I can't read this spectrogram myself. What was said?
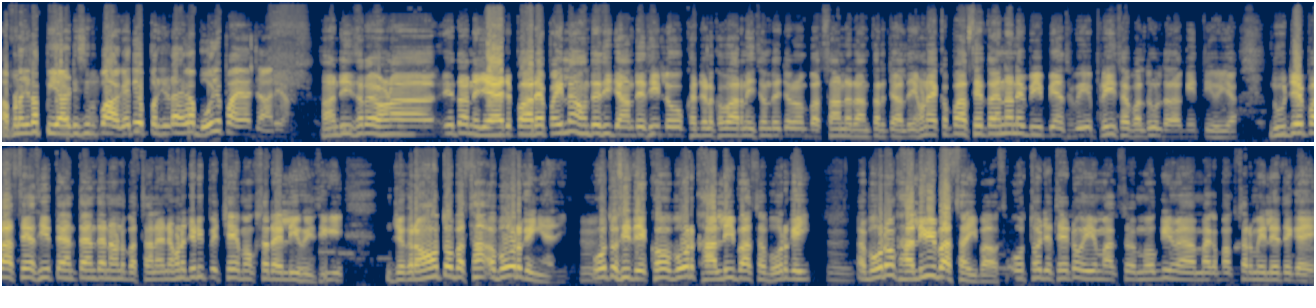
ਆਪਣਾ ਜਿਹੜਾ ਪੀਆਰਟੀਸੀ ਵਿਭਾਗ ਹੈ, ਇਹਦੇ ਉੱਪਰ ਜਿਹੜਾ ਹੈਗਾ ਬੋਝ ਪਾਇਆ ਜਾ ਰਿਹਾ। ਹਾਂਜੀ ਸਰ ਹੁਣ ਇਹ ਤਾਂ ਨਜਾਇਜ਼ ਪਾ ਰਿਹਾ ਪਹਿਲਾਂ ਹੁੰਦੇ ਸੀ ਜਾਂਦੇ ਸੀ ਲੋਕ ਖੱਜਲ ਖਵਾਰ ਨਹੀਂ ਸੀ ਹੁੰਦੇ ਚਲੋ ਬੱਸਾਂ ਨਿਰੰਤਰ ਚੱਲਦੀਆਂ। ਹੁਣ ਇੱਕ ਪਾਸੇ ਤਾਂ ਇਹਨਾਂ ਨੇ ਬੀਬੀਆਂ ਫ੍ਰੀ ਸਫਲ ਸਹੂਲਤ ਕੀਤੀ ਹੋਈ ਆ। ਦੂਜੇ ਪਾਸੇ ਅਸੀਂ ਤਿੰਨ ਤਿੰਨ ਦਿਨ ਹੁਣ ਬੱਸਾਂ ਲੈਣੇ ਹੁਣ ਜਿਹੜੀ ਪਿੱਛੇ ਮੁਕਤਸਰ ਰੈਲੀ ਹੋਈ ਸੀਗੀ ਜਗਰਾਉਂ ਤੋਂ ਬੱਸਾਂ ਅਬੋਰ ਗਈਆਂ ਜੀ। ਉਹ ਤੁਸੀਂ ਦੇਖੋ ਅਬੋਰ ਖਾਲੀ ਬੱਸ ਅਬੋਰ ਗਈ। ਅਬੋਰੋਂ ਖਾਲੀ ਵੀ ਬੱਸ ਆਈ ਵਾਪਸ ਉੱਥੋਂ ਜਿੱਥੇ ਢੋਈ ਮਕਸਰ ਮੋਗੀ ਮਕਸਰ ਮੇਲੇ ਤੇ ਗਏ।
